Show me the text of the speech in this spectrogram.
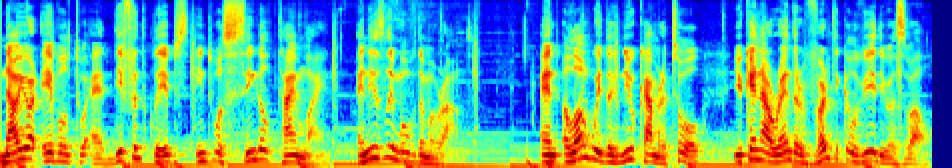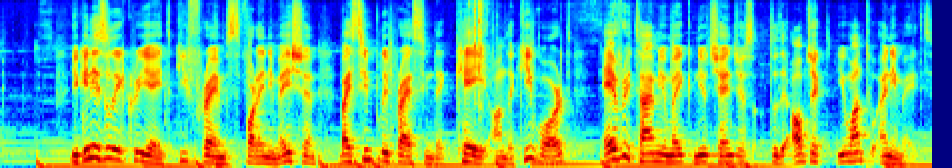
Now you are able to add different clips into a single timeline and easily move them around. And along with the new camera tool, you can now render vertical video as well. You can easily create keyframes for animation by simply pressing the K on the keyboard every time you make new changes to the object you want to animate.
